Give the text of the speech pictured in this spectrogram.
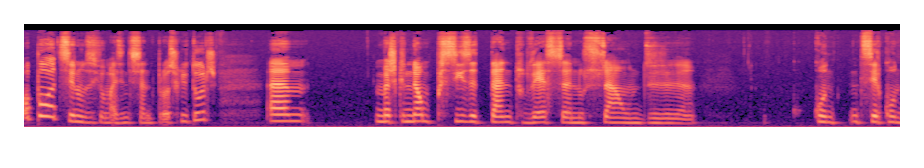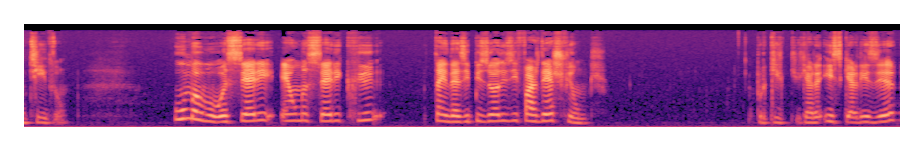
ou pode ser um desafio mais interessante para os escritores, um, mas que não precisa tanto dessa noção de, de ser contido. Uma boa série é uma série que tem 10 episódios e faz 10 filmes. Porque isso quer dizer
